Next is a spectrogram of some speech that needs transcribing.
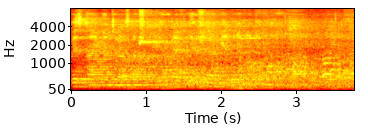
Wyznajmy teraz naszą wiarę w wierze w jednego Boga.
